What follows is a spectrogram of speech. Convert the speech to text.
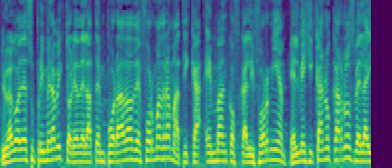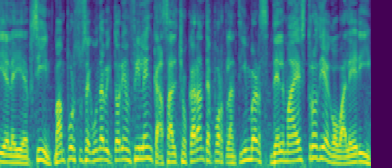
Luego de su primera victoria de la temporada de forma dramática en Bank of California, el mexicano Carlos Vela y el AFC van por su segunda victoria en fila en casa al chocar ante Portland Timbers del maestro Diego Valeri.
